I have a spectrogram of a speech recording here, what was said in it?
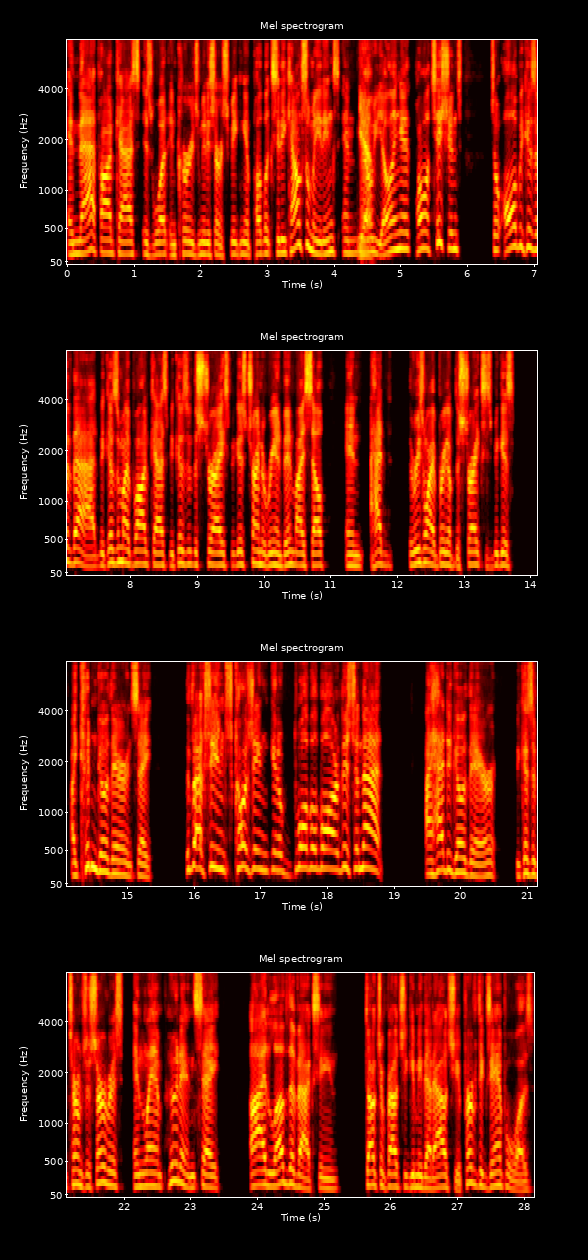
And that podcast is what encouraged me to start speaking at public city council meetings and you know yelling at politicians. So all because of that, because of my podcast, because of the strikes, because trying to reinvent myself, and had the reason why I bring up the strikes is because I couldn't go there and say, the vaccine's causing, you know, blah, blah, blah, or this and that. I had to go there because of terms of service and lampoon it and say, I love the vaccine. Dr. Fauci, give me that ouchie. A perfect example was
